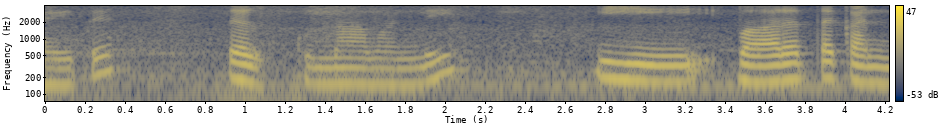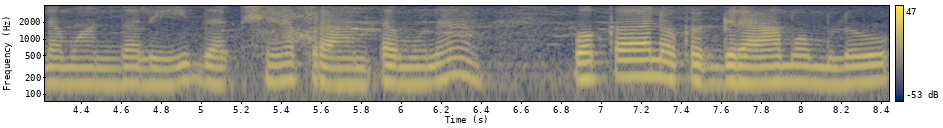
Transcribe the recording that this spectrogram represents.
అయితే తెలుసుకున్నామండి ఈ భారత ఖండమందలి దక్షిణ ప్రాంతమున ఒకనొక గ్రామంలో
